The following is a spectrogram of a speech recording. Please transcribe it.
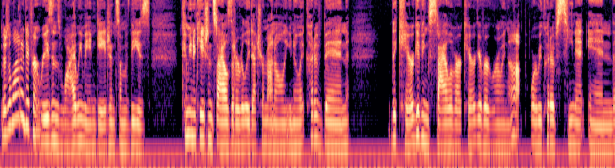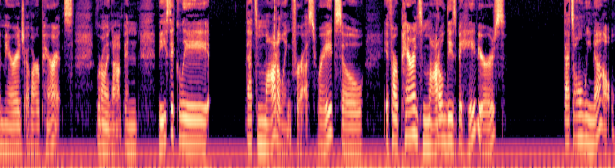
There's a lot of different reasons why we may engage in some of these communication styles that are really detrimental. You know, it could have been the caregiving style of our caregiver growing up, or we could have seen it in the marriage of our parents growing up. And basically, that's modeling for us, right? So, if our parents modeled these behaviors, that's all we know.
